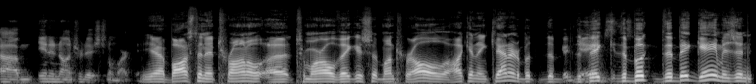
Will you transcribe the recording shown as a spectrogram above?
um, in a non-traditional market. Yeah, Boston at Toronto uh, tomorrow, Vegas at Montreal, hockey in Canada. But the Good the big the book the big game is in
